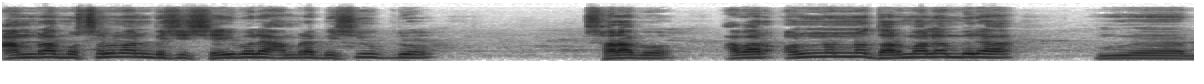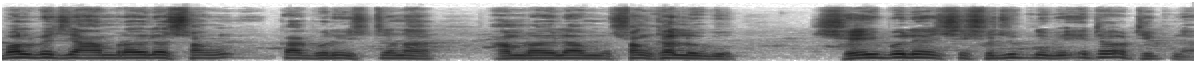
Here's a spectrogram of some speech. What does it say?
আমরা মুসলমান বেশি, সেই বলে আমরা বেশি উগ্র ছড়াবো। আবার অন্যান্য ধর্মাবলম্বীরা বলবে যে আমরা হইল সংখ্যাগরিষ্ঠ না, আমরা হইলাম সংখ্যালঘু। সেই বলে সে সুযোগ নেবে, এটাও ঠিক না।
